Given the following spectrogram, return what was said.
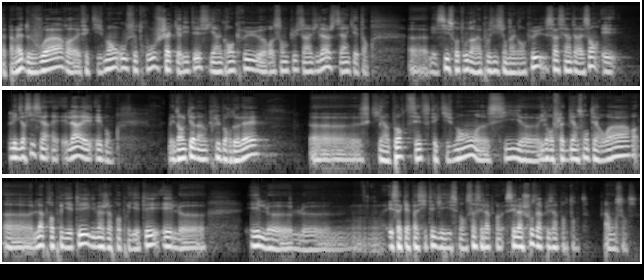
ça permet de voir euh, effectivement où se trouve chaque qualité. Si un grand cru euh, ressemble plus à un village, c'est inquiétant. Euh, mais s'il se retrouve dans la position d'un grand cru, ça c'est intéressant et l'exercice est, là est, bon. Mais dans le cas d'un cru bordelais, ce qui importe, c'est effectivement si il reflète bien son terroir, la propriété, l'image de la propriété et sa capacité de vieillissement. Ça c'est la c'est la chose la plus importante à mon sens.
